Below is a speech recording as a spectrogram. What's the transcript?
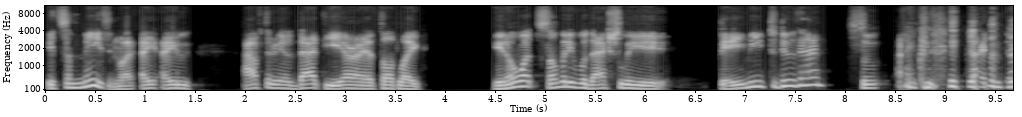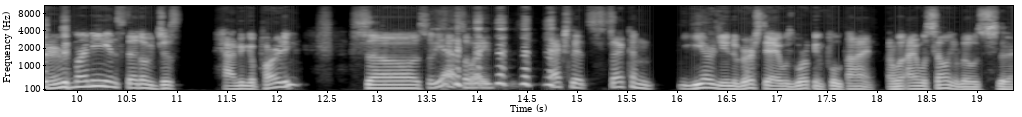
It's amazing like I, I after that year I thought like you know what? Somebody would actually pay me to do that? So I could, I could earn money instead of just having a party so so yeah so I actually at second year in university, I was working full time. I, I, was selling those, uh,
